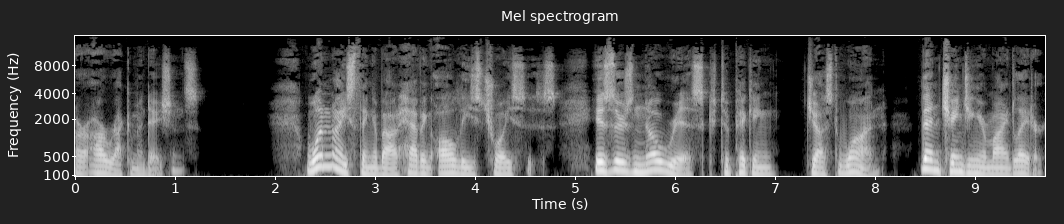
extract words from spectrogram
are our recommendations. One nice thing about having all these choices is there's no risk to picking just one, then changing your mind later.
